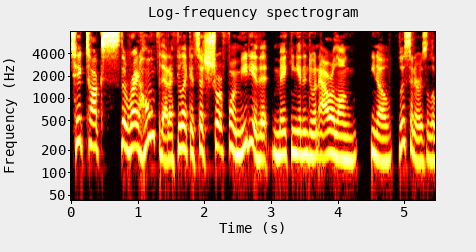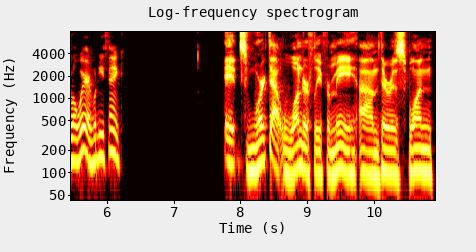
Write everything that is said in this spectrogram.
TikTok's the right home for that? I feel like it's such short form media that making it into an hour long, you know, listener is a little weird. What do you think? it's worked out wonderfully for me. Um, there was one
